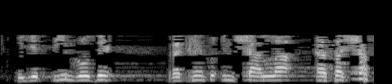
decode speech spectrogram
تو یہ تین روزے رکھیں تو انشاءاللہ ایسا شخص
